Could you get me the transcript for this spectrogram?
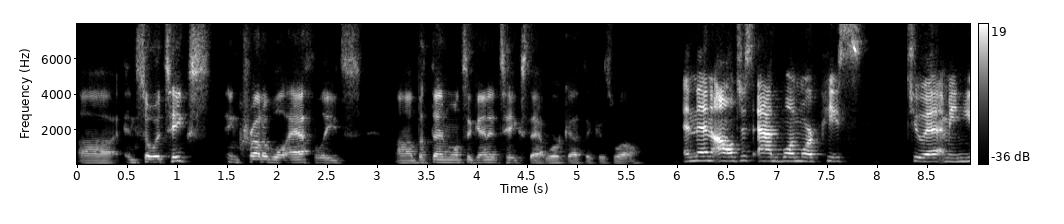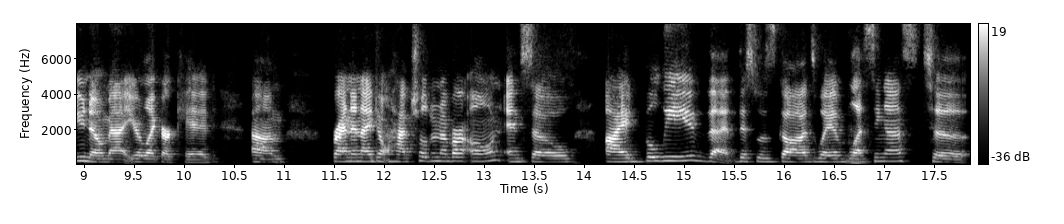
uh, and so it takes incredible athletes, uh, but then once again, it takes that work ethic as well. And then I'll just add one more piece to it. I mean, you know, Matt, you're like our kid. Um, Bryan and I don't have children of our own. And so I believe that this was God's way of mm. blessing us to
